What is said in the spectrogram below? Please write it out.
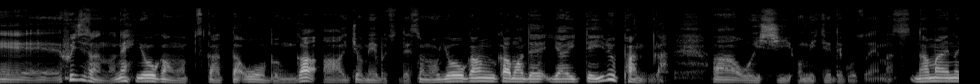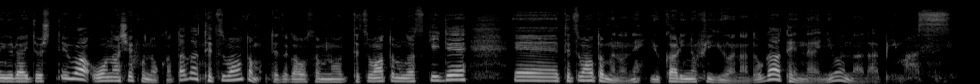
えー、富士山のね、溶岩を使ったオーブンが、あ一応名物で、その溶岩釜で焼いているパンが、あ美味しいお店でございます。名前の由来としては、オーナーシェフの方が鉄腕アトム、鉄川治の鉄腕アトムが好きで、えー、鉄腕アトムのね、ゆかりのフィギュアなどが店内には並びます。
